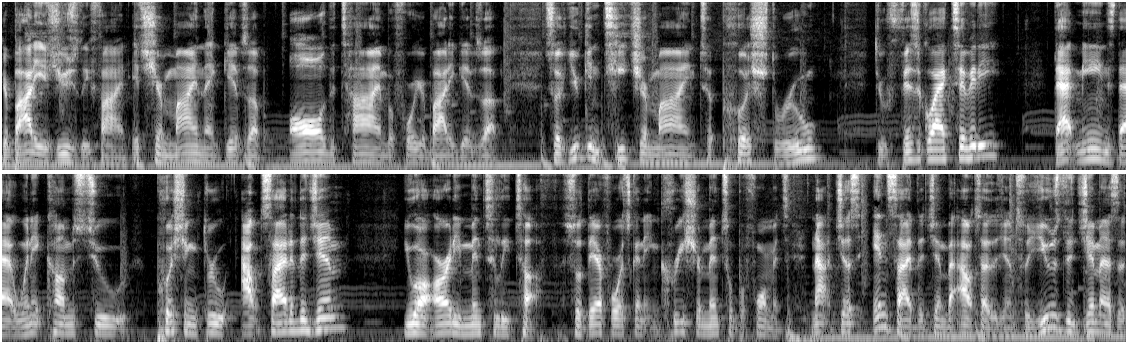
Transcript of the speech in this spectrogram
Your body is usually fine. It's your mind that gives up all the time before your body gives up. So if you can teach your mind to push through through physical activity, that means that when it comes to pushing through outside of the gym, you are already mentally tough. So therefore it's going to increase your mental performance, not just inside the gym but outside the gym. So use the gym as a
